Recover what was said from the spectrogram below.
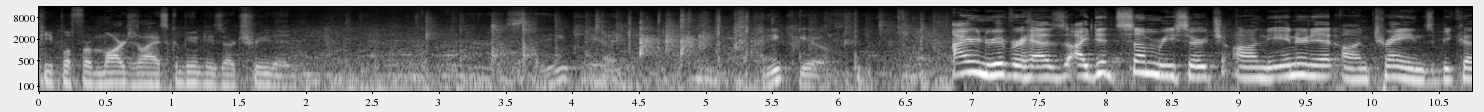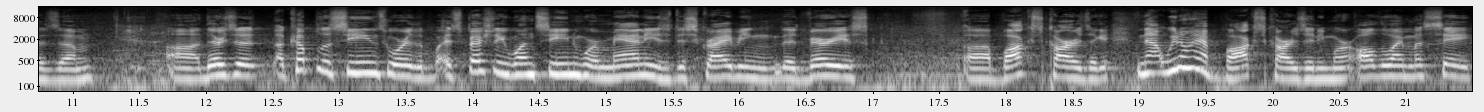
people from marginalized communities are treated. Thank you. Thank you. Iron River has. I did some research on the internet on trains because um, uh, there's a, a, couple of scenes where, the, especially one scene where Manny is describing the various uh, box cars. Now we don't have box cars anymore. Although I must say,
